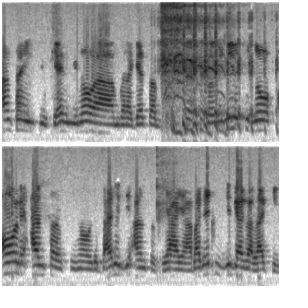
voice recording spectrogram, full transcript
answer it, you can, you know, uh, I'm going to get something. so you need to know all the answers, you know, the biology answers. Yeah, yeah. But at least you guys are lucky.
